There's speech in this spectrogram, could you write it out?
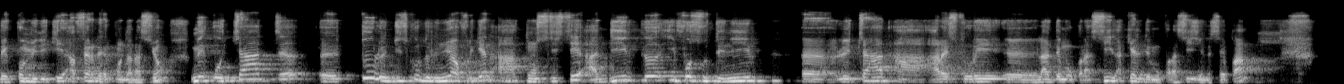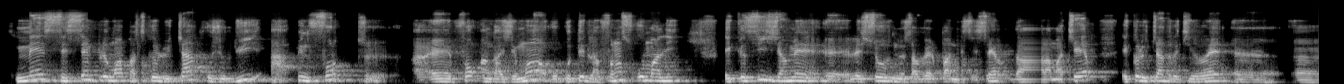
des communiqués, à faire des condamnations. Mais au Tchad, euh, tout le discours de l'Union africaine a consisté à dire qu'il faut soutenir le Tchad à, à restaurer la démocratie. Laquelle démocratie, je ne sais pas. Mais c'est simplement parce que le Tchad aujourd'hui a une forte un fort engagement aux côtés de la France au Mali et que si jamais euh, les choses ne s'avèrent pas nécessaires dans la matière et que le Tchad retirerait euh, euh,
